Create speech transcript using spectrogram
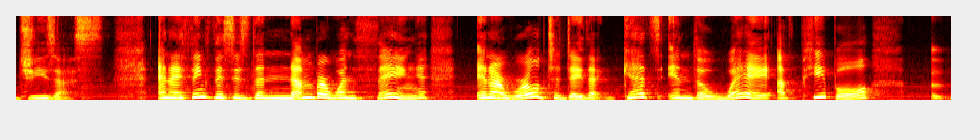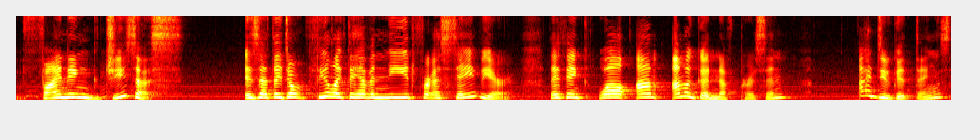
Jesus. And I think this is the number one thing in our world today that gets in the way of people uh, finding Jesus is that they don't feel like they have a need for a savior. They think, well, I'm I'm a good enough person. I do good things.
